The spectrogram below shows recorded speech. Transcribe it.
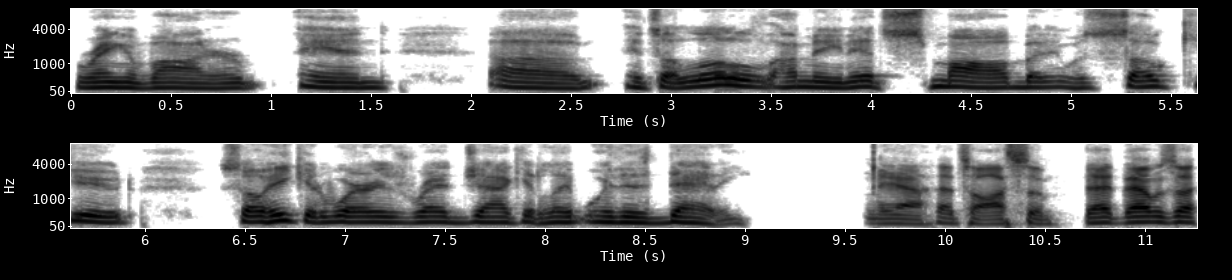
Ring of Honor. And uh, it's a little, I mean, it's small, but it was so cute so he could wear his red jacket with his daddy. Yeah, that's awesome. That that was a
